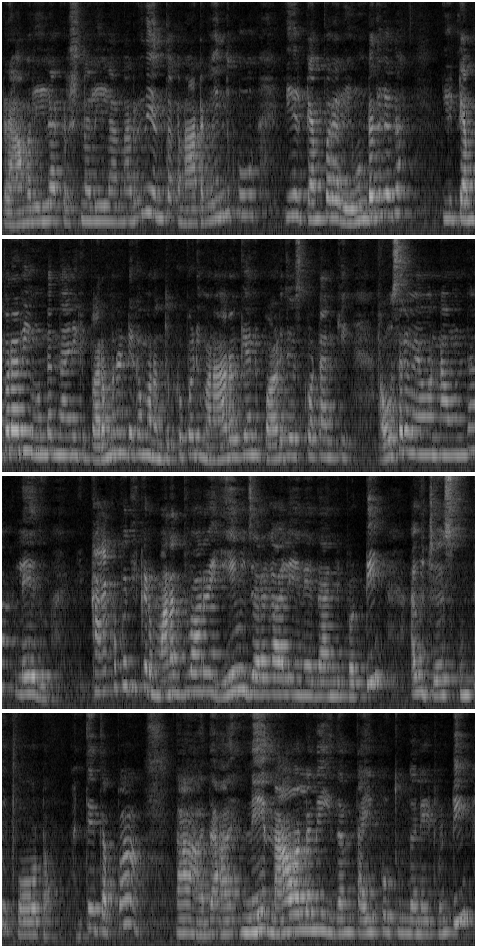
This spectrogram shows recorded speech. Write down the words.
రామలీల కృష్ణలీల అన్నారు. ఇది ఎంత ఒక నాటకం. ఎందుకు? ఇది టెంపరీ ఉండదు కదా. ఈ టెంపరీ ఉండని దానికి పర్మనెంట్గా మనం దుఃఖపడి మన ఆరోగ్యాన్ని పాడు చేసుకోవటానికి అవసరం ఏమన్నా ఉందా? లేదు. కాకపోతే ఇక్కడ మన ద్వారా ఏమి జరగాలి అనే దాన్ని బట్టి అవి చేసుకుంటూ పోవటం. అంతే తప్ప దా- నే నా వల్లనే ఇదంతా అయిపోతుంది అనేటువంటి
